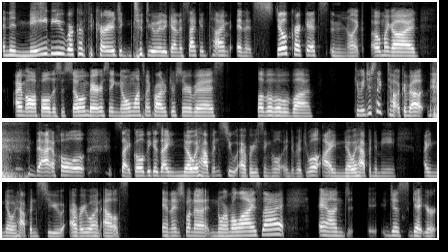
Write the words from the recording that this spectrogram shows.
And then maybe you work up the courage to do it again a second time and it's still crickets. And then you're like, oh my God, I'm awful. This is so embarrassing. No one wants my product or service. Blah, blah, blah, blah, blah. Can we just like talk about that whole cycle? Because I know it happens to every single individual. I know it happened to me. I know it happens to everyone else. And I just want to normalize that and eh, just get your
